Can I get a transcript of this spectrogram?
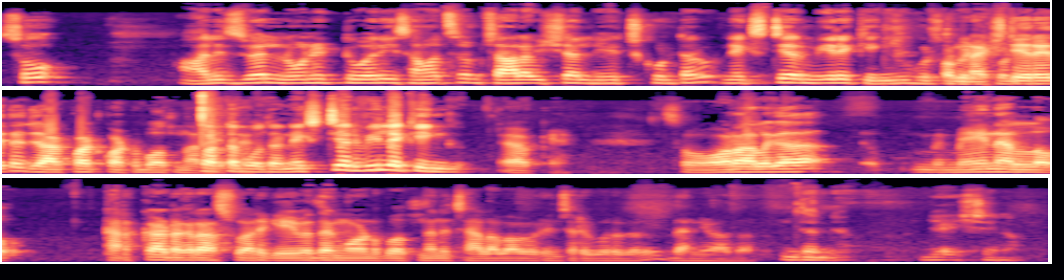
So all is well no need to worry. ఈ సంవత్సరం చాలా విషయాలు నేర్చుకుంటారు. నెక్స్ట్ ఇయర్ మీరే కింగ్ గుర్తు నెక్స్ట్ ఇయర్ అయితే జాక్పాట్ కొట్టబోతున్నారు. కొట్టబోతారు నెక్స్ట్ ఇయర్ వీళ్ళే కింగ్. ఓకే. సో ఓవరాల్గా మే నెలలో కర్కాటక రాశి వారికి ఏ విధంగా ఉండబోతుందని చాలా బాగా వివరించారు గురుగారు. ధన్యవాదాలు. ధన్యవాదాలు. జై శ్రీరామ్.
